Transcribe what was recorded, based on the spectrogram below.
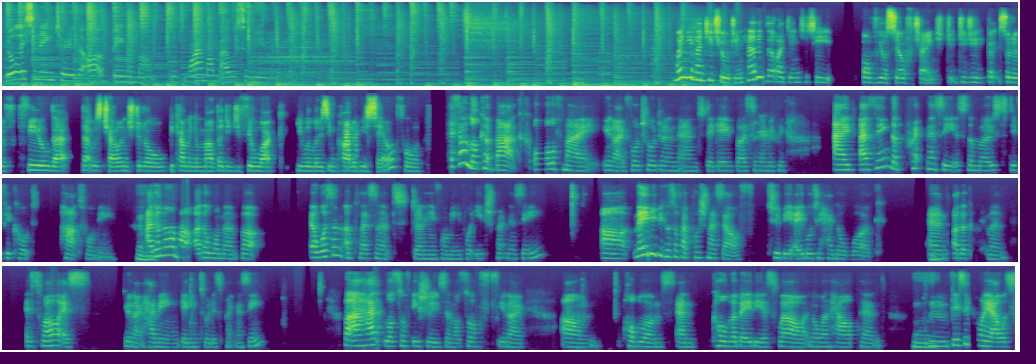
You're listening to The Art of Being a Mum with my mum, Alison Newman. When you had your children, how did the identity of yourself change? Did, did you sort of feel that that was challenged at all becoming a mother? Did you feel like you were losing part of yourself or? If I look back, all of my, you know, four children and they gave birth and everything, I, I think the pregnancy is the most difficult part for me. Mm-hmm. I don't know about other women, but it wasn't a pleasant journey for me for each pregnancy. Uh, maybe because of I pushed myself to be able to handle work mm-hmm. and other commitment, as well as you know having getting through this pregnancy. But I had lots of issues and lots of you know um, problems and COVID baby as well. No one helped, and mm. um, physically, I was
